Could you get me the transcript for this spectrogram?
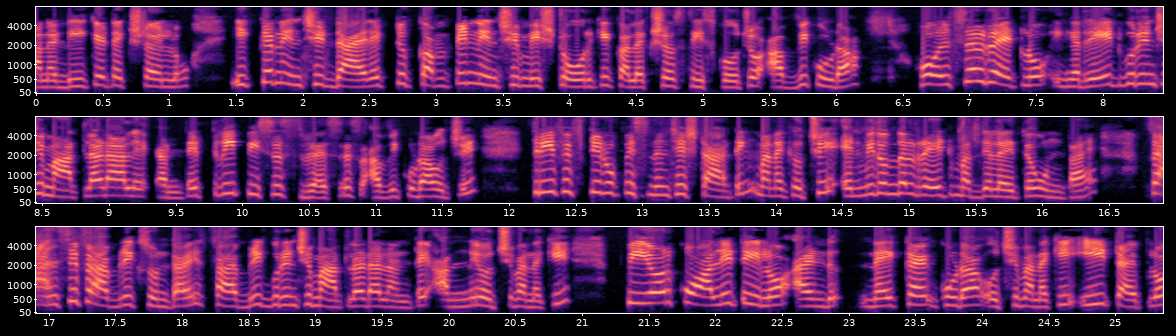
మన డీకే టెక్స్టైల్లో ఇక్కడ నుంచి డైరెక్ట్ కంపెనీ నుంచి మీ స్టోర్కి కలెక్షన్స్ తీసుకోవచ్చు. అవి కూడా హోల్సేల్ రేట్లో ఇంకా రేట్ గురించి మాట్లాడాలి అంటే త్రీ పీసెస్ డ్రెస్సెస్ అవి కూడా వచ్చి త్రీ ఫిఫ్టీ రూపీస్ నుంచి స్టార్టింగ్ మనకి వచ్చి ఎనిమిది వందల రేట్ మధ్యలో అయితే ఉంటాయి. ఫ్యాన్సీ ఫ్యాబ్రిక్స్ ఉంటాయి. ఫ్యాబ్రిక్ గురించి మాట్లాడాలంటే అన్ని వచ్చి మనకి ప్యూర్ క్వాలిటీలో అండ్ నెక్ కూడా వచ్చి మనకి ఈ టైప్లో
